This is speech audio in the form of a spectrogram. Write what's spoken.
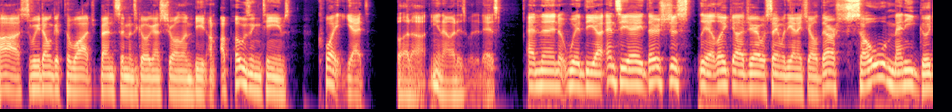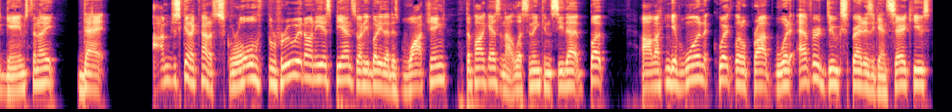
Uh, so we don't get to watch Ben Simmons go against Joel Embiid on opposing teams quite yet. But uh, you know, it is what it is. And then with the uh, NCAA, there's just yeah, like uh, Jared was saying with the NHL, there are so many good games tonight that I'm just gonna kind of scroll through it on ESPN, so anybody that is watching the podcast and not listening can see that. But um, I can give one quick little prop: whatever Duke spread is against Syracuse,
